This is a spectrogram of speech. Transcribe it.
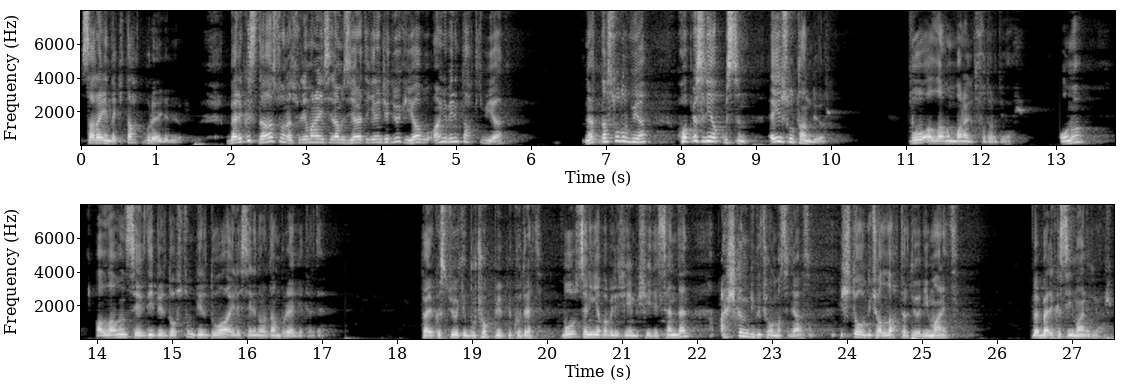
sarayındaki taht buraya geliyor. Belkıs daha sonra Süleyman Aleyhisselam'ı ziyarete gelince diyor ki ya bu aynı benim taht gibi ya. Nasıl olur bu ya? Kopyasını yapmışsın ey sultan diyor. Bu Allah'ın bana lütfudur diyor. Onu Allah'ın sevdiği bir dostum bir dua ile senin oradan buraya getirdi. Belkıs diyor ki bu çok büyük bir kudret. Bu senin yapabileceğin bir şey değil. Senden aşkın bir güç olması lazım. İşte o güç Allah'tır diyor, iman et. Ve Belkıs iman ediyor.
